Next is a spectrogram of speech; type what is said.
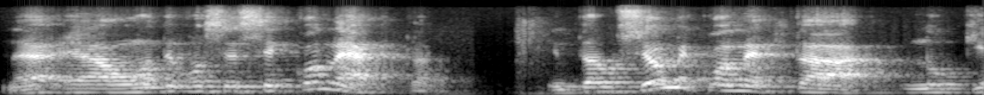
né? É aonde você se conecta. Então, se eu me conectar no que,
